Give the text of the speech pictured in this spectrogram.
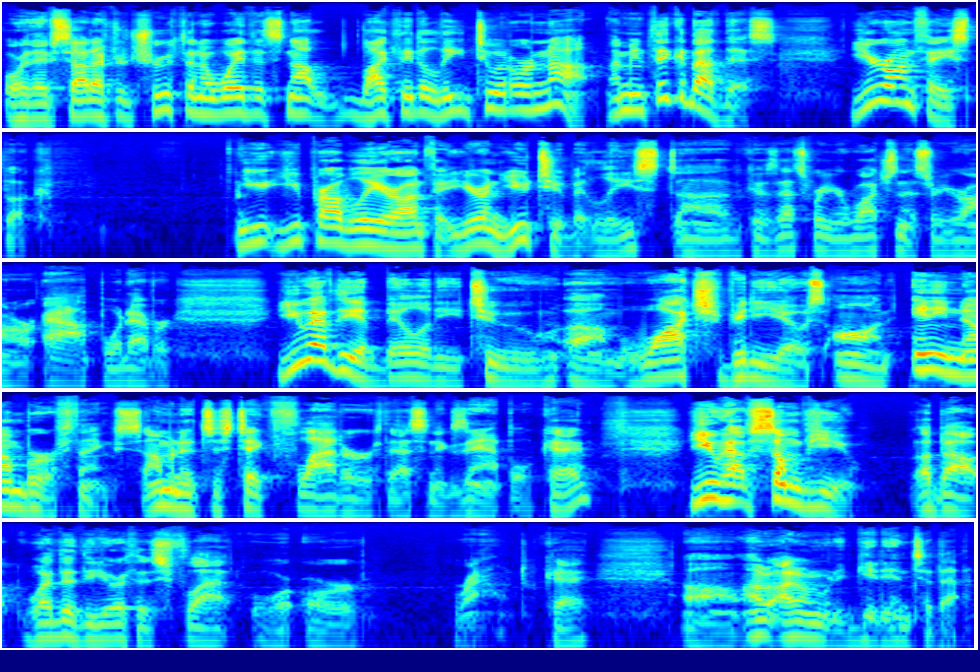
or they've sought after truth in a way that's not likely to lead to it or not. I mean, think about this. You're on Facebook you, you probably are on you're on YouTube at least uh, because that's where you're watching this or you're on our app whatever. You have the ability to um, watch videos on any number of things. I'm going to just take flat earth as an example okay? You have some view about whether the earth is flat or, or round okay? Uh, I, I, don't want to get into that.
